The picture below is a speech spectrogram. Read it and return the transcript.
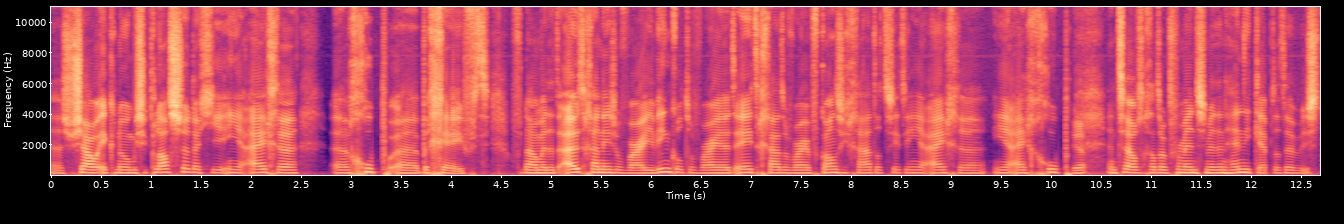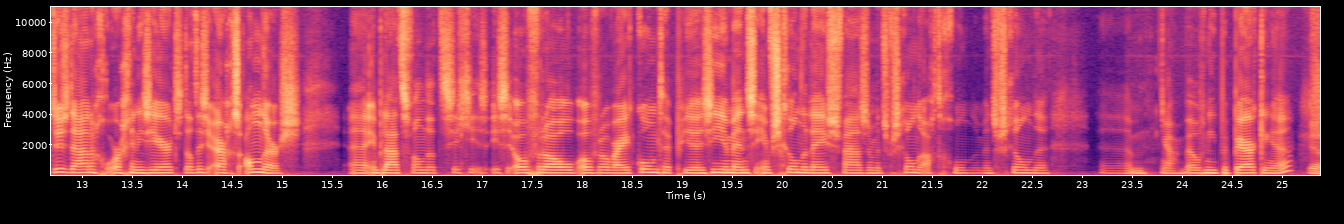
uh, sociaal-economische klassen, dat je in je eigen groep begeeft. Of het nou met het uitgaan is, of waar je winkelt, of waar je uit eten gaat, of waar je op vakantie gaat, dat zit in je eigen, in je eigen groep. Ja. En hetzelfde gaat ook voor mensen met een handicap. Dat is dusdanig georganiseerd, dat is ergens anders. Uh, in plaats van dat zit je, is overal, overal waar je komt, heb je, zie je mensen in verschillende levensfasen met verschillende achtergronden, met verschillende, um, ja, wel of niet beperkingen. Ja.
